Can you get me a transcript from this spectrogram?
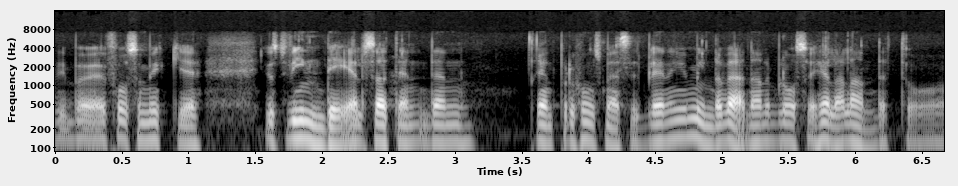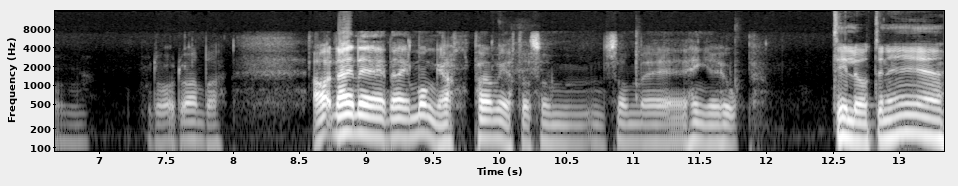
vi börjar få så mycket just vindel så att den, den rent produktionsmässigt blir den ju mindre värd när det blåser i hela landet och, och då har du andra Ja, nej, det, det är många parametrar som, som eh, hänger ihop. Tillåter ni eh,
